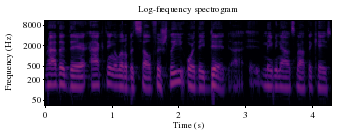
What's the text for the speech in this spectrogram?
Rather, they're acting a little bit selfishly, or they did. Uh, maybe now it's not the case.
